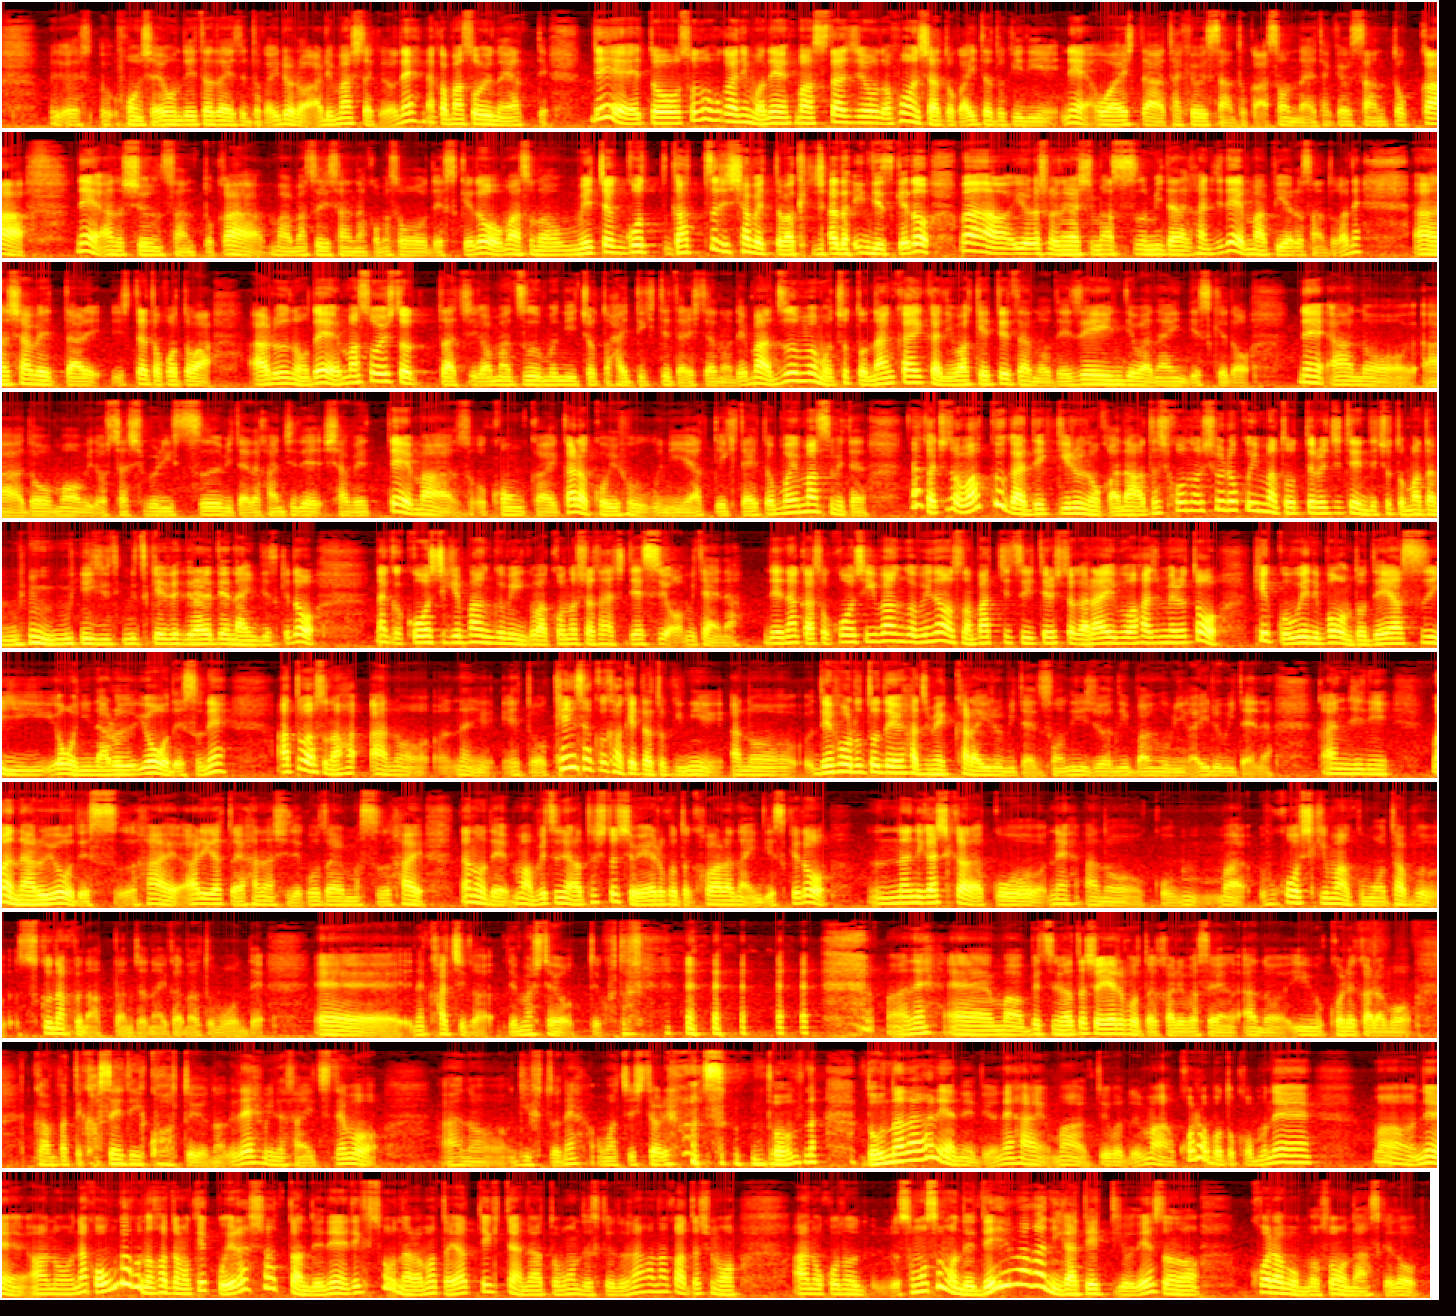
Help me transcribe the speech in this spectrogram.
本社呼んでいただいたりとか、いろいろありましたけどね、なんかまあそういうのやって。で、えっと、その他にもね、まあスタジオの本社とか行った時にね、お会いした竹内さんとか、そんな竹内さんとか、ね、あの、しゅんさんとか、まあ、まつりさんなんかもそうですけど、まあその、めっちゃご、がっつり喋ったわけじゃないんですけど、まあ、よろしくお願いします、みたいな感じで、まあ、ピエロさんとかね、喋ったりしてたことはあるので、まあそういう人たちが、まあ、ズームにちょっと入ってきてたりしたので、まあ、ズームもちょっと何回かに分けてたので、全員ではないんですけど、ね、あの、あどうも、お久しぶりっす、みたいな感じで喋って、まあ、そう今回からこういう風にやっていきたいと思います、みたいな。なんかちょっと枠ができるのかな私この収録今撮ってる時点でちょっとまだ 見つけられてないんですけど、なんか公式番組はこの人たちですよ、みたいな。で、なんかそう公式番組のそのバッチついてる人がライブを始めると、結構上にボンと出やすいようになるようですね。あとはその、あの、何、えっと、検索かけた時に、あの、デフォルトで初めからいるみたいな、その22番組がいるみたいな感じに、まあ、なるようです。はい。ありがたい話でございます。はい。なので、まあ別に私としてはやること変わらないんですけど、何がしからこうね、あの、こう、まあ、公式マークも多分少なくなったんじゃないかなと思うんで、えー、ね、価値が出ましたよっていうことで。まあね、えーまあ別に私はやることは変わりません。あの、これからも頑張って稼いでいこうというのでね、皆さんいつでも、あの、ギフトね、お待ちしております。どんな、どんな流れやねんっていうね。はい。まあ、ということで、まあ、コラボとかもね、まあね、あの、なんか音楽の方も結構いらっしゃったんでね、できそうならまたやっていきたいなと思うんですけど、なかなか私も、あの、この、そもそもね、電話が苦手っていうね、その、コラボもそうなんですけど、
